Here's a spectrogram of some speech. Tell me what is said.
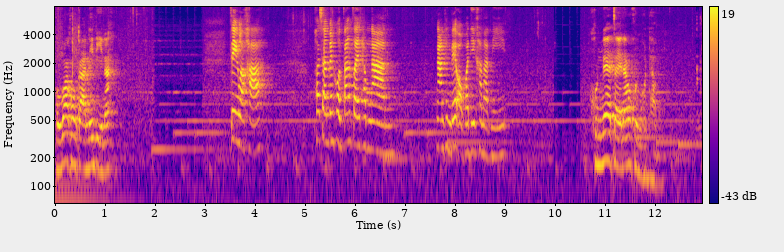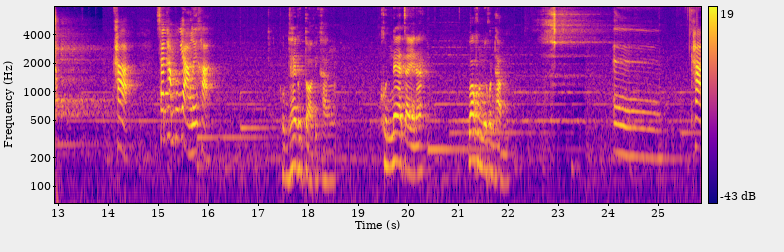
ผมว่าโครงการนี้ดีนะ จริงเหรอคะ เพราะฉันเป็นคนตั้งใจทำงาน งานถึงได้ออกมาดีขนาดนี้ คุณแน่ใจนะว่าคุณเป็นคนทค่ะ ฉันทำทุกอย่างเลยค่ะำ ผมจะให้คุณตอบอีกครั้ง คุณแน่ใจนะ ว่าคุณเป็นคนทเออค่ะ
